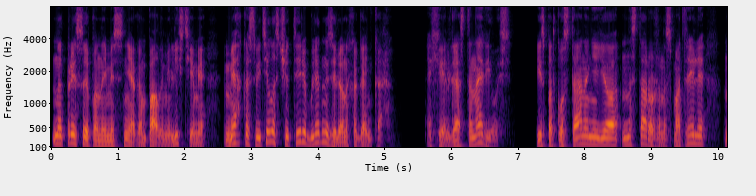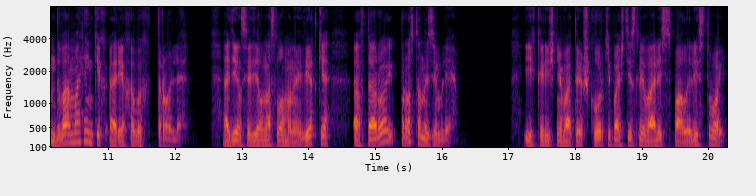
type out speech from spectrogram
над присыпанными снегом палыми листьями, мягко светилось четыре бледно-зеленых огонька. Хельга остановилась. Из-под куста на нее настороженно смотрели два маленьких ореховых тролля. Один сидел на сломанной ветке, а второй просто на земле. Их коричневатые шкурки почти сливались с палой листвой,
